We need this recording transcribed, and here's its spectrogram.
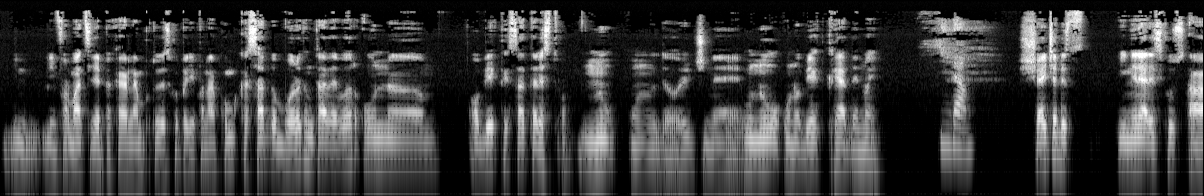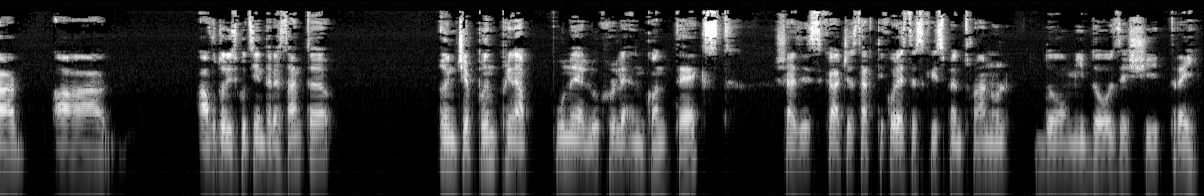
din informațiile pe care le-am putut descoperi până acum, că s-a doborât într-adevăr un uh, obiect extraterestru, nu unul de origine, nu un obiect creat de noi. Da. Și aici des, Inele a, discus, a, a, a avut o discuție interesantă începând prin a pune lucrurile în context și a zis că acest articol este scris pentru anul 2023.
